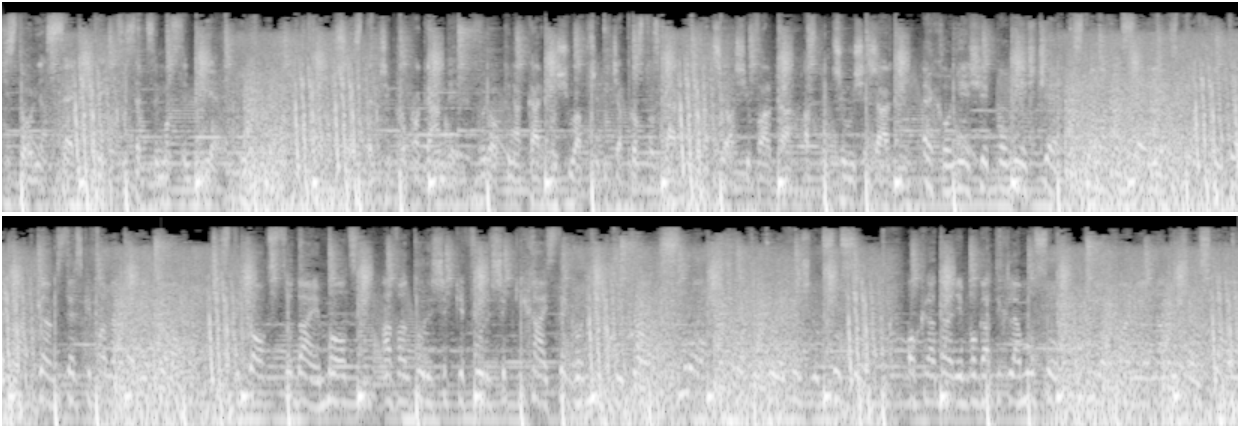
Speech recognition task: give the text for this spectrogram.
Historia z serii tych, serce mocno bije Na karku, siła przebicia prosto z gardy Zaczęła się walka, a skończyły się żarty. Echo niesie po mieście, znana na serię Sprawdźmy temat, gangsterskie fanaberie to Czysty koks, co daje moc? Awantury, szybkie fury, szybki hajs Tego nigdy do Zło, światło też luksusu. Okradanie bogatych lamusów. Pilowanie na dużą skalę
